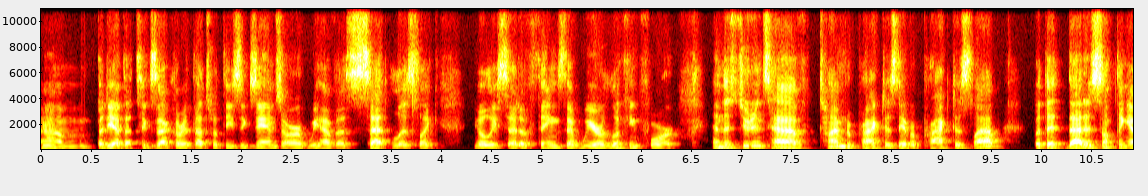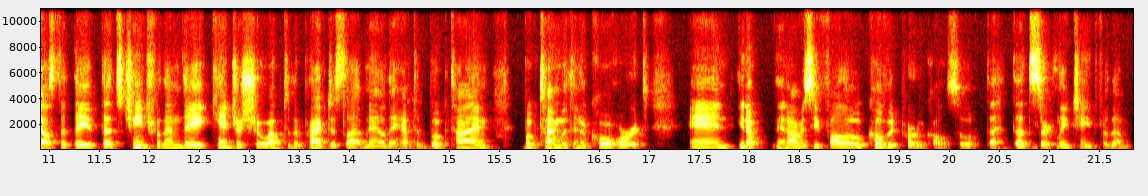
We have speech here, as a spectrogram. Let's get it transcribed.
Mm. um, but yeah that's exactly right. That's what these exams are. We have a set list like Yoli said of things that we are looking for. And the students have time to practice. They have a practice lab but that, that is something else that they that's changed for them. They can't just show up to the practice lab now. They have to book time book time within a cohort and you know and obviously follow covid protocols. So that that's certainly changed for them.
